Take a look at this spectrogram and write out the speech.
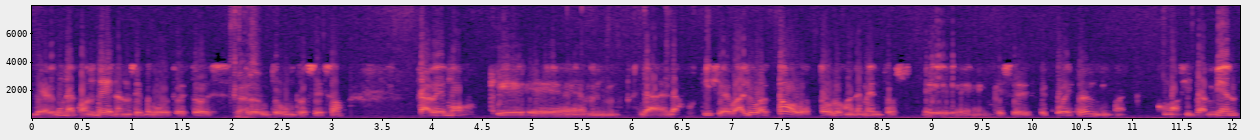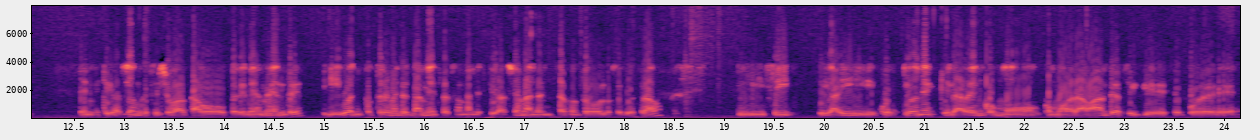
de alguna condena, ¿no es cierto? Porque todo esto es Claro. producto de un proceso. Sabemos que eh, la, justicia evalúa todos todos los elementos eh, que se secuestran, y, como así también la investigación que se lleva a cabo previamente, y bueno, posteriormente también se hace una investigación analizando todos los secuestrados. Y sí, sí, hay cuestiones que la ven como, como agravante, así que se puede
